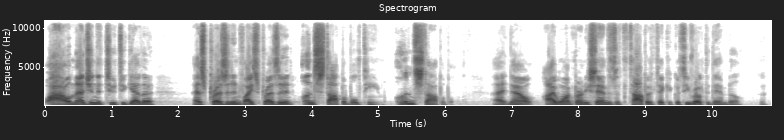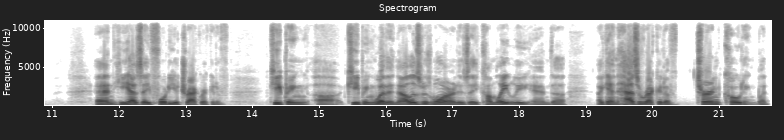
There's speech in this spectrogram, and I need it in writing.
Wow! Imagine the two together as president, vice president, unstoppable team, unstoppable. Right? Now I want Bernie Sanders at the top of the ticket because he wrote the damn bill, and he has a 40 year track record of keeping uh, keeping with it. Now Elizabeth Warren is a come lately, and uh, again has a record of turn coding, But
